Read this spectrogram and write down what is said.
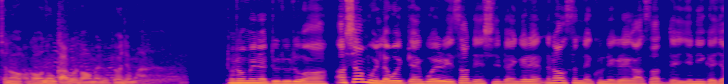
ကျွန်တော်အကောင်းဆုံးကာကွယ်သွားမယ်လို့ပြောချင်ပါတယ်။ ထွန်းထွန်းမင်းနဲ့တူတူတို့ဟာအာရှမွေလက်ဝိတ်ပြိုင်ပွဲတွေစတင်ရှင်ပြိုင်ခဲ့တဲ့2012ခုနှစ်ကတည်းကစတင်ယင်းနီးခဲ့ကြ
